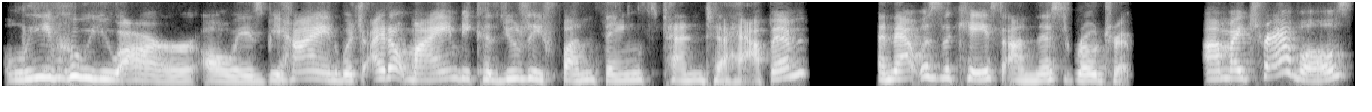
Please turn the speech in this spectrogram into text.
leave who you are always behind, which I don't mind because usually fun things tend to happen. And that was the case on this road trip. On my travels,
